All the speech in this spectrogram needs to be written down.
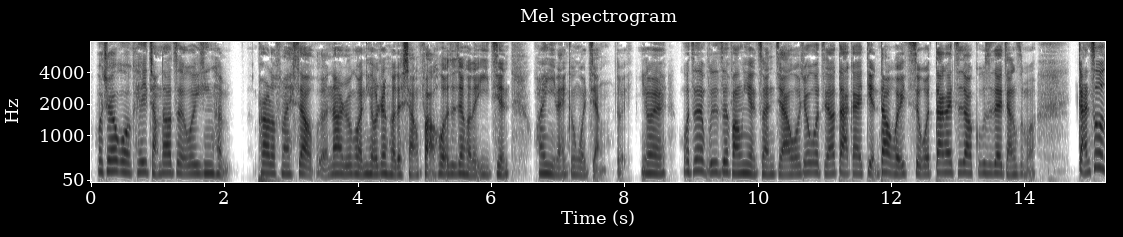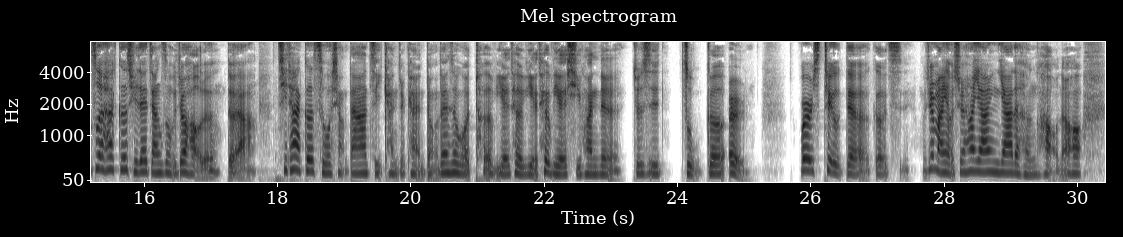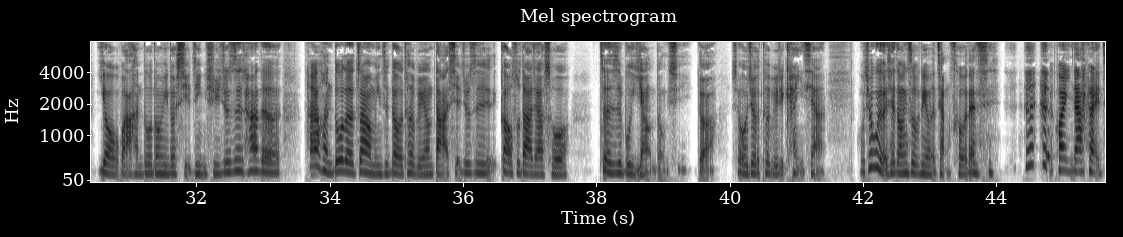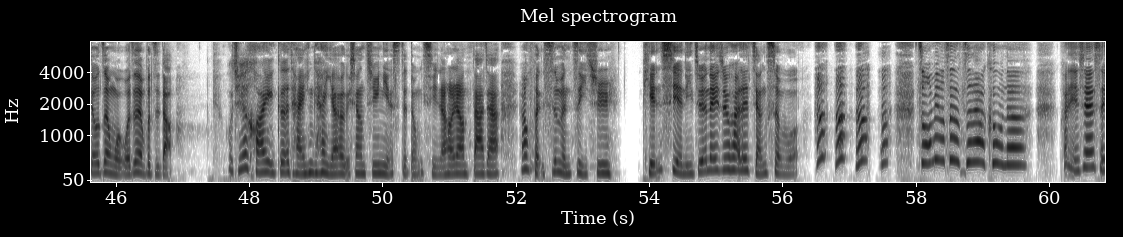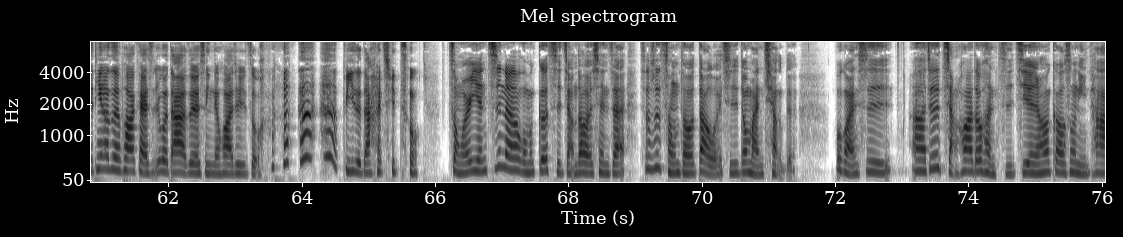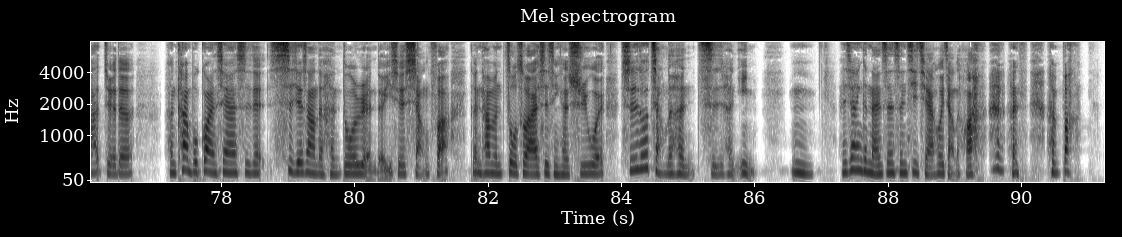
我觉得我可以讲到这，我已经很。Proud of myself 了。那如果你有任何的想法或者是任何的意见，欢迎你来跟我讲。对，因为我真的不是这方面的专家，我觉得我只要大概点到为止，我大概知道故事在讲什么，感受得出来他歌曲在讲什么就好了。对啊，其他的歌词我想大家自己看就看得懂。但是我特别特别特别喜欢的就是主歌二 Verse Two 的歌词。我觉得蛮有趣，他押韵押的很好，然后有把很多东西都写进去，就是他的他有很多的专有名词都有特别用大写，就是告诉大家说这是不一样的东西，对吧？所以我就特别去看一下。我觉得我有些东西说不定有讲错，但是 欢迎大家来纠正我，我真的不知道。我觉得华语歌坛应该也要有个像 Genius 的东西，然后让大家让粉丝们自己去填写，你觉得那句话在讲什么？怎么没有这个资料库呢？快点！现在谁听到这个 podcast？如果大家有这个心的话，就去做，逼着大家去做。总而言之呢，我们歌词讲到了现在，是不是从头到尾其实都蛮强的？不管是啊，就是讲话都很直接，然后告诉你他觉得很看不惯现在世界世界上的很多人的一些想法，跟他们做出来的事情很虚伪，其实都讲得很直很硬。嗯，很像一个男生生气起来会讲的话，很很棒。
